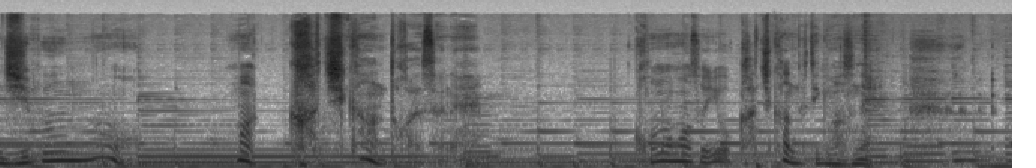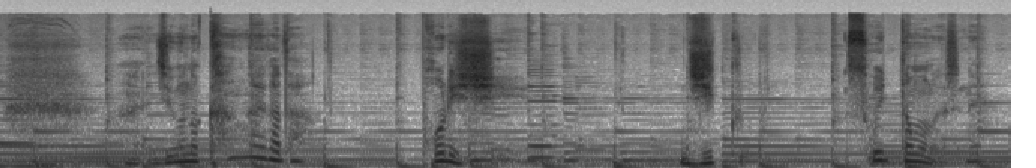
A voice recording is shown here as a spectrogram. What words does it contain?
自分の、まあ、価値観とかですよね。この放送、よう価値観出てきますね。自分の考え方、ポリシー、軸、そういったものですね。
